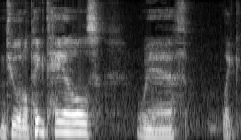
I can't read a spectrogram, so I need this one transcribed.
and two little pigtails with like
